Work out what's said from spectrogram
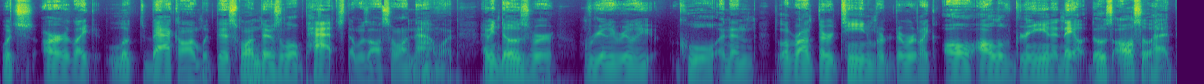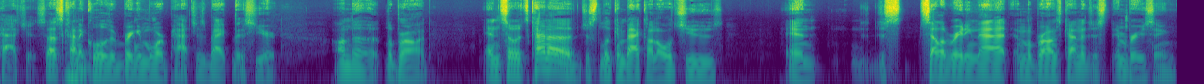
which are like looked back on with this one. There's a little patch that was also on that mm-hmm. one. I mean, those were really really cool. And then LeBron 13, where they were like all olive green, and they those also had patches. So that's kind of mm-hmm. cool. They're bringing more patches back this year on the LeBron, and so it's kind of just looking back on old shoes and just celebrating that. And LeBron's kind of just embracing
